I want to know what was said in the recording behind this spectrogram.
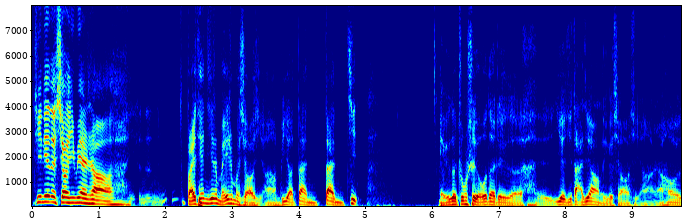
今天的消息面上，白天其实没什么消息啊，比较淡淡静。有一个中石油的这个 业绩大降的一个消息啊，然后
